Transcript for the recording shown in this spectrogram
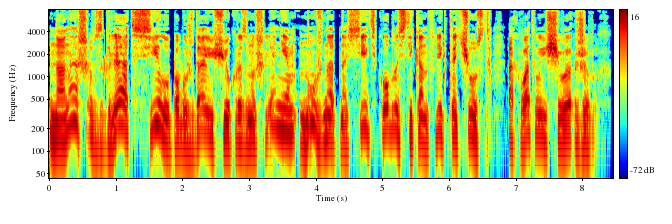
На наш взгляд, силу, побуждающую к размышлениям, нужно относить к области конфликта чувств, охватывающего живых.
